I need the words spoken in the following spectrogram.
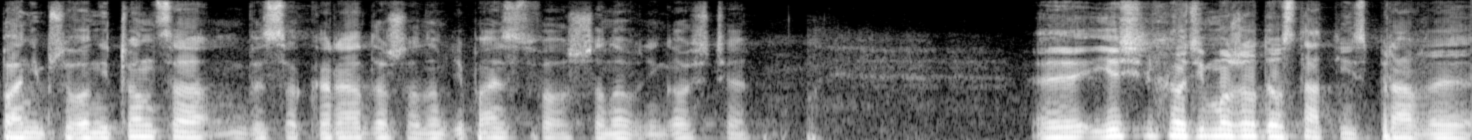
Pani Przewodnicząca, Wysoka Rado, Szanowni Państwo, Szanowni Goście. E, Jeśli chodzi może od ostatniej sprawy,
